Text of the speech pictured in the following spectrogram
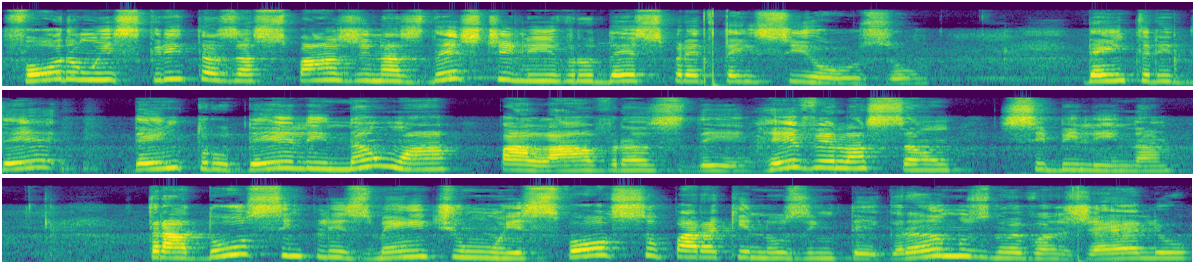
foram escritas as páginas deste livro despretensioso. Dentro, de, dentro dele não há palavras de revelação sibilina traduz simplesmente um esforço para que nos integramos no Evangelho,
